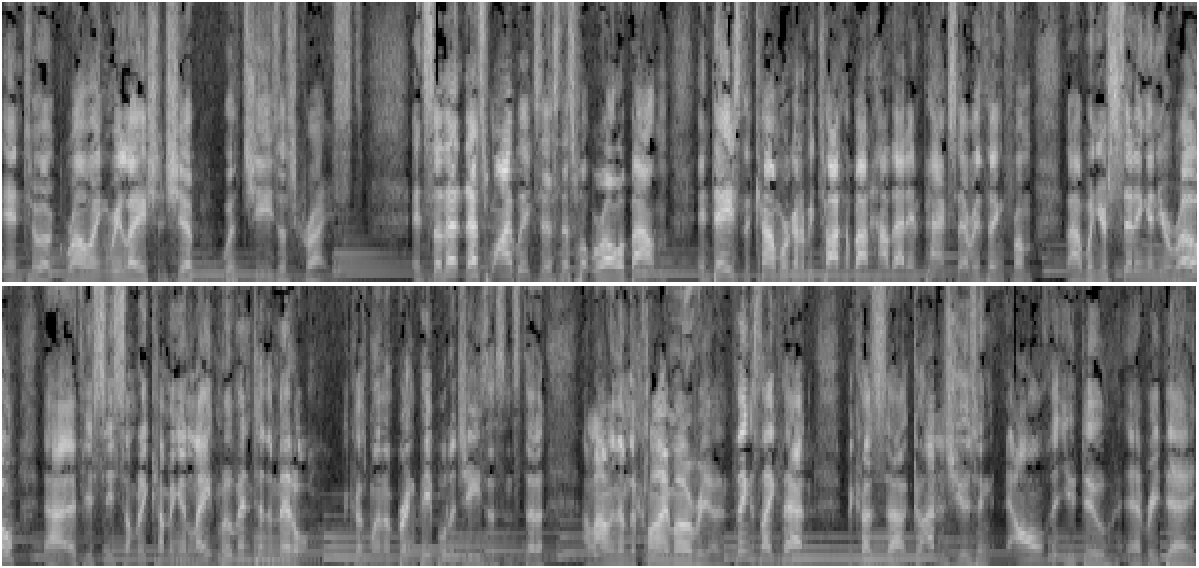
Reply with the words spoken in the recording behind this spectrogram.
into a growing relationship with Jesus Christ. And so that, that's why we exist. That's what we're all about. And in days to come, we're going to be talking about how that impacts everything from uh, when you're sitting in your row. Uh, if you see somebody coming in late, move into the middle because we're going to bring people to Jesus instead of allowing them to climb over you and things like that. Because uh, God is using all that you do every day.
